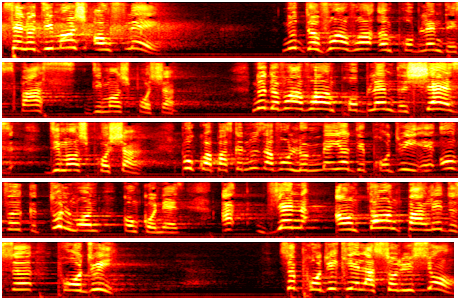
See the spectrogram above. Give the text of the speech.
C'est le dimanche enflé. Nous devons avoir un problème d'espace dimanche prochain. Nous devons avoir un problème de chaise dimanche prochain. Pourquoi? Parce que nous avons le meilleur des produits et on veut que tout le monde qu'on connaisse a- vienne entendre parler de ce produit. Ce produit qui est la solution.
